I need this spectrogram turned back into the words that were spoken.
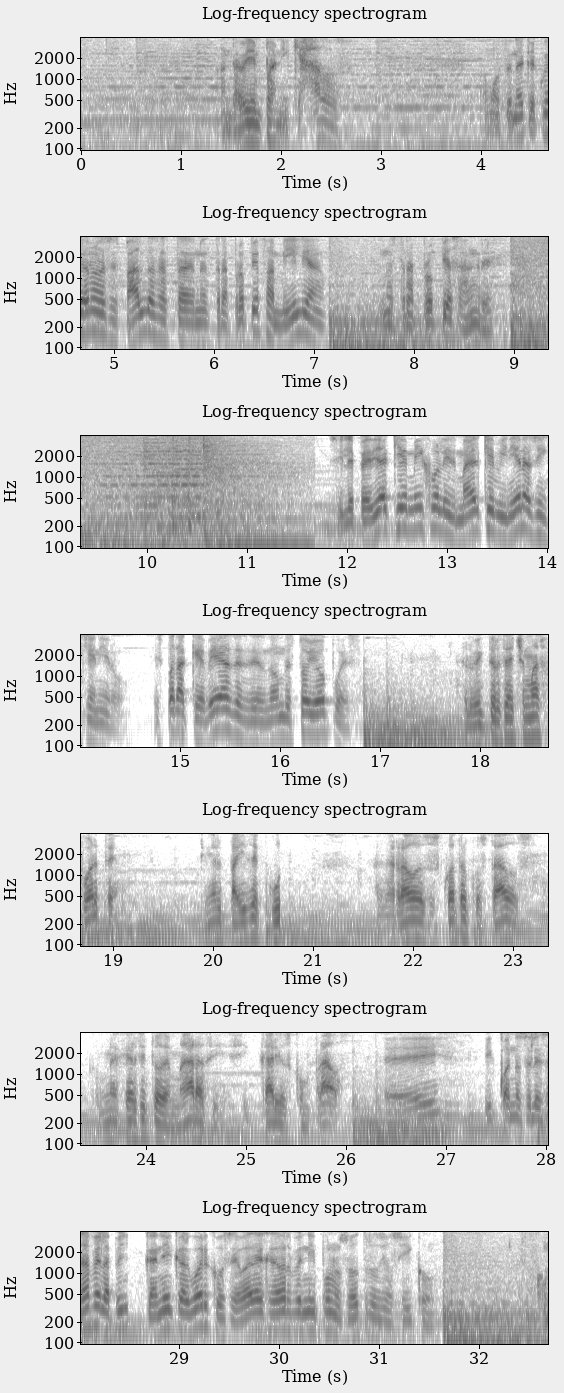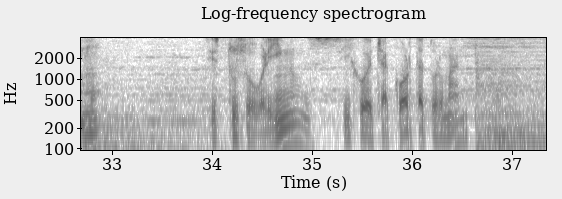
Andar bien paniqueados. Vamos a tener que cuidarnos las espaldas hasta de nuestra propia familia, nuestra propia sangre. Si le pedí aquí a mi hijo el Ismael que vinieras, ingeniero, es para que veas desde donde estoy yo, pues. El Víctor se ha hecho más fuerte. Tiene el país de culo. Agarrado de sus cuatro costados. Con un ejército de maras y sicarios comprados. Ey, y cuando se le zafe la pinche canica al huerco, se va a dejar venir por nosotros de hocico. ¿Cómo? Es tu sobrino, es hijo de Chacorta, tu hermano.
